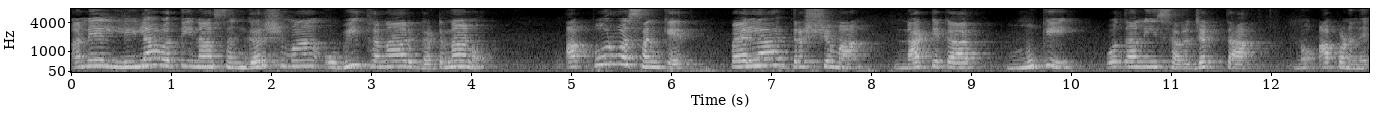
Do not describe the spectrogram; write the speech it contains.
અને લીલાવતીના સંઘર્ષમાં ઊભી થનાર ઘટનાનો આ પૂર્વ સંકેત પહેલા દ્રશ્યમાં નાટ્યકાર મૂકી પોતાની સર્જકતાનો આપણને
